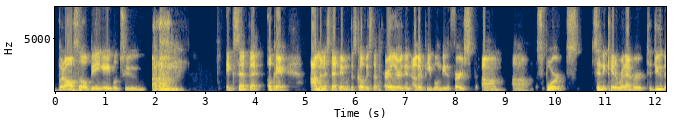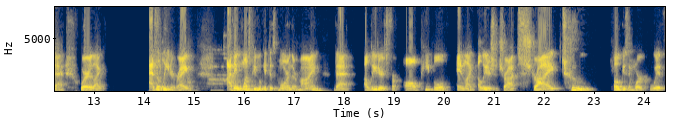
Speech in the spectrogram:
but also being able to accept that okay, I'm going to step in with this COVID stuff earlier than other people and be the first um, um, sports syndicate or whatever to do that. Where like as a leader, right? I think once people get this more in their mind that a leader is for all people and like a leader should try strive to focus and work with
